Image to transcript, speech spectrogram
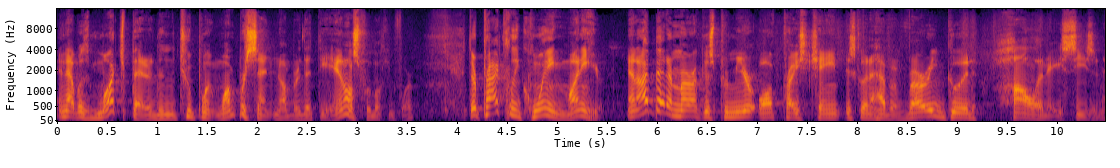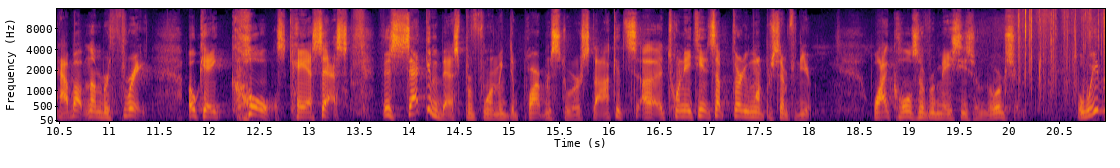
and that was much better than the 2.1% number that the analysts were looking for. They're practically coining money here. And I bet America's premier off price chain is going to have a very good holiday season. How about number three? Okay, Kohl's, KSS, the second best performing department store stock. It's uh, 2018, it's up 31% for the year. Why Kohl's over Macy's or Nordstrom? Well, we've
